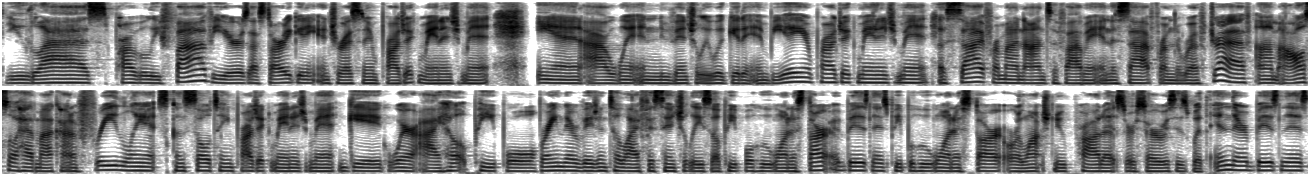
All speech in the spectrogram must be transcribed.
the last probably five years, I started getting interested in project management, and I went and eventually would get an MBA in project management. Aside from my nine to five, and aside from the rough draft, um, I also have my kind of freelance consulting project management gig where I help people bring their their vision to life essentially. So, people who want to start a business, people who want to start or launch new products or services within their business,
